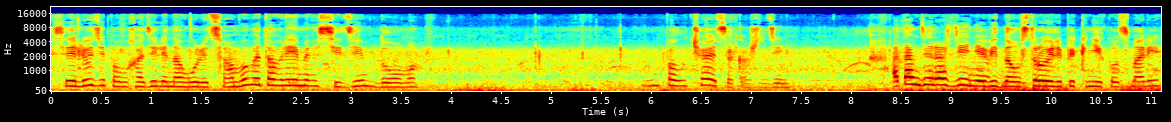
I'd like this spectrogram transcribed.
Все люди повыходили на улицу, а мы в это время сидим дома. Получается каждый день. А там день рождения, видно, устроили пикник. Вот смотри.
